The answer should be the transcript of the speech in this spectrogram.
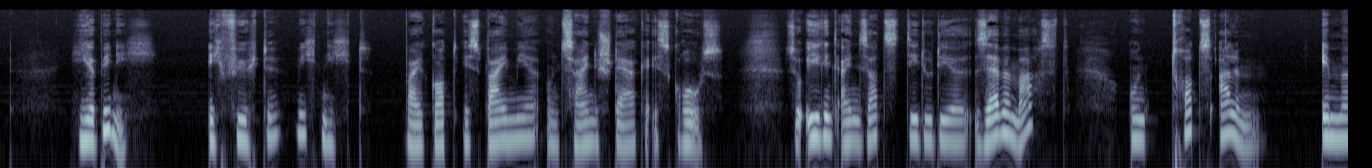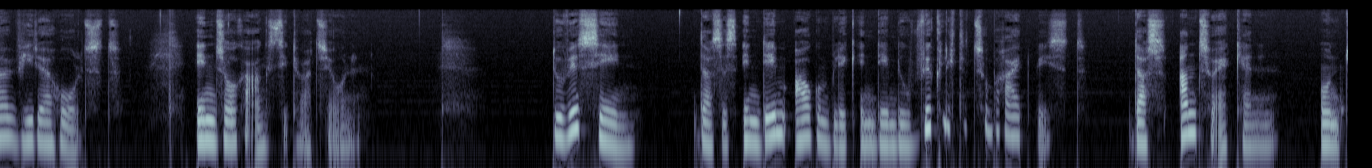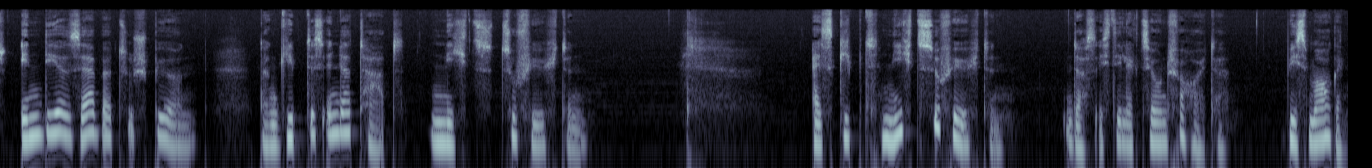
hier bin ich, ich fürchte mich nicht weil Gott ist bei mir und seine Stärke ist groß. So irgendein Satz, die du dir selber machst und trotz allem immer wiederholst in solche Angstsituationen. Du wirst sehen, dass es in dem Augenblick, in dem du wirklich dazu bereit bist, das anzuerkennen und in dir selber zu spüren, dann gibt es in der Tat nichts zu fürchten. Es gibt nichts zu fürchten. Das ist die Lektion für heute. Bis morgen.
